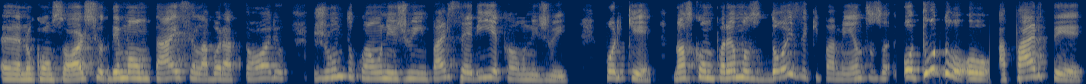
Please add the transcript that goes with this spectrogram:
eh, no consórcio de montar esse laboratório junto com a Unijuí, em parceria com a Unijuí. Por quê? Nós compramos dois equipamentos, ou tudo, ou a parte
